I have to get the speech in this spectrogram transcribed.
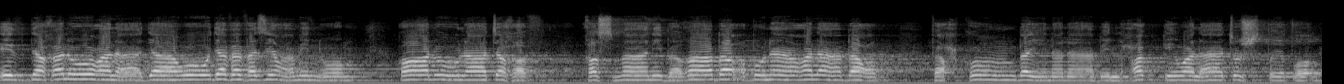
إذ دخلوا على داود ففزع منهم. قالوا لا تخف خصمان بغى بعضنا على بعض فاحكم بيننا بالحق ولا تشطط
